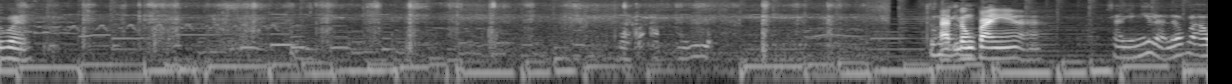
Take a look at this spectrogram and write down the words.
ด้วยเราก็อัดอย่างนี้แหละอัดลงไปอย่างนี้แหละคะใส่อย่างนี้แหละแล้วก็เอา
